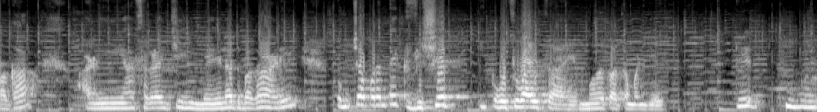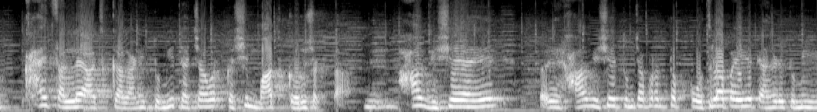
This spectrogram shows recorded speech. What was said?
बघा आणि ह्या सगळ्यांची मेहनत बघा आणि तुमच्यापर्यंत एक विषय पोचवायचा आहे. महत्त्वाचं म्हणजे की काय चाललंय आजकाल आणि तुम्ही त्याच्यावर कशी मात करू शकता? हा विषय आहे हा विषय तुमच्यापर्यंत पोचला पाहिजे त्यासाठी तुम्ही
